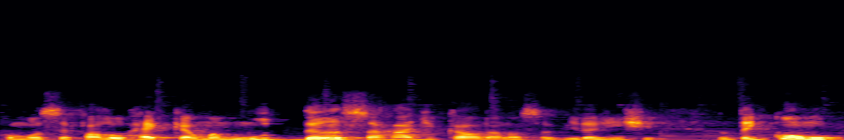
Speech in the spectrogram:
como você falou, requer uma mudança radical na nossa vida. A gente não tem como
